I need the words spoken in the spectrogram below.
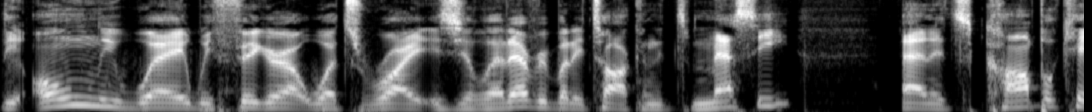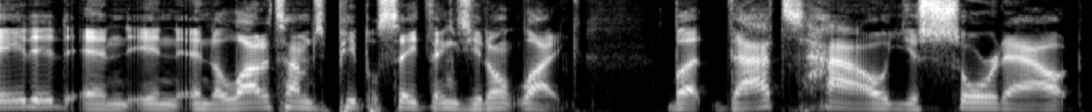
The only way we figure out what's right is you let everybody talk, and it's messy and it's complicated. And, and, and a lot of times people say things you don't like. But that's how you sort out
